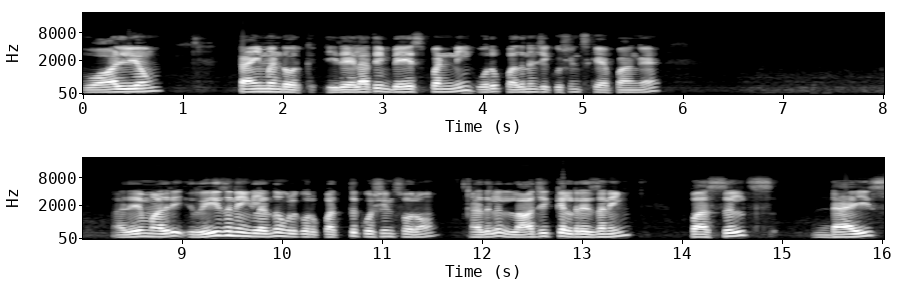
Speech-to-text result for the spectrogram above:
volume time and work இது எல்லாத்தையும் பேஸ் பண்ணி ஒரு பதினஞ்சு கொஷின்ஸ் கேட்பாங்க. அதே மாதிரி ரீசனிங்லேருந்து உங்களுக்கு ஒரு பத்து கொஷின்ஸ் வரும். அதில் logical reasoning puzzles dice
